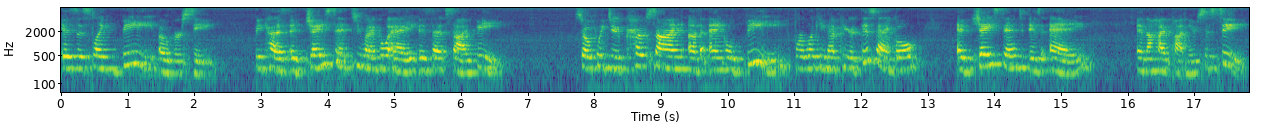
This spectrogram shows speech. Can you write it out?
is this length B over C because adjacent to angle A is that side B. So if we do cosine of angle B, we're looking up here at this angle, adjacent is A, and the hypotenuse is C.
